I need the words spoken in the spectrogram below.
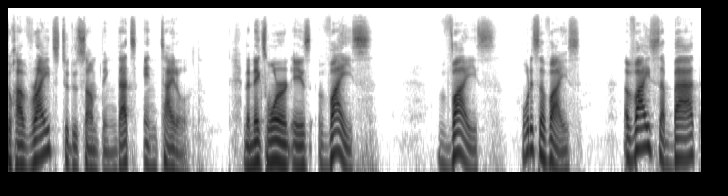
To have rights to do something, that's entitled. The next word is vice. Vice. What is a vice? A vice is a bad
